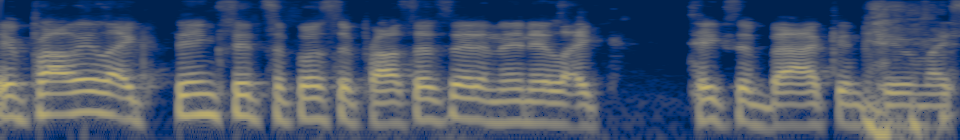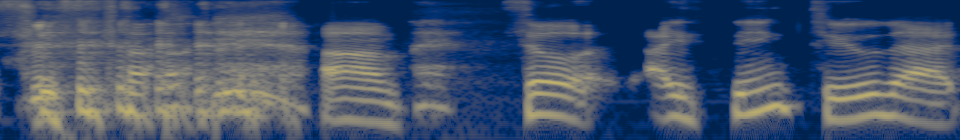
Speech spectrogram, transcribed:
it probably like thinks it's supposed to process it, and then it like takes it back into my system. um, so I think too that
